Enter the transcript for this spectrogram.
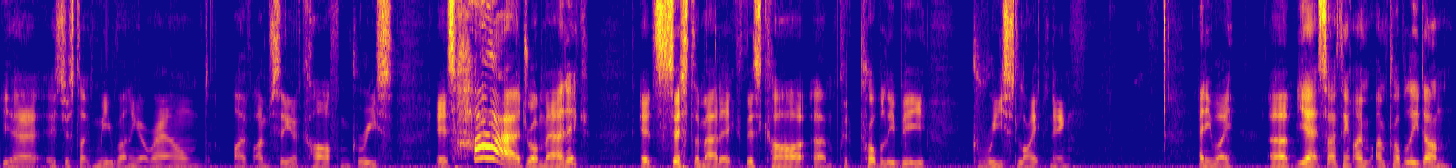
yeah, it's just like me running around. I've, I'm seeing a car from Grease. It's ha dramatic. It's systematic. This car um, could probably be Grease Lightning. Anyway, uh, yeah, so I think I'm, I'm probably done.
